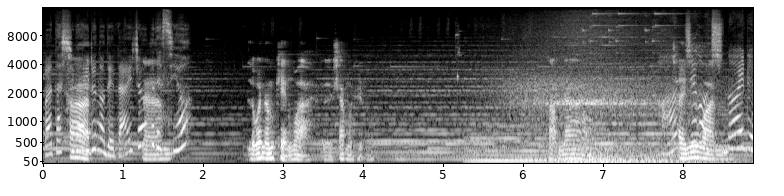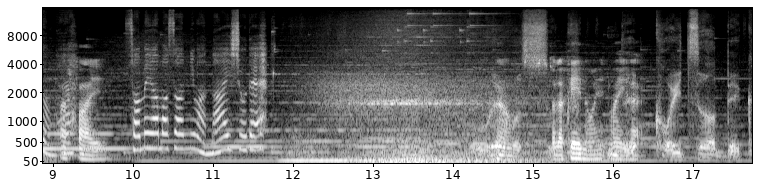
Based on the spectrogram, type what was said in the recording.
私がいるので大丈夫ですよ หรือว่าน้ำแข็งว่ะเออช่างมันเถอะสามดาว 勘チャイニーワン違いしないでよ ธาตุ ね ไฟ サメ山さんには内緒で俺はス จระเข้น้อยมาอีก ク แล้ว でこいつはベク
